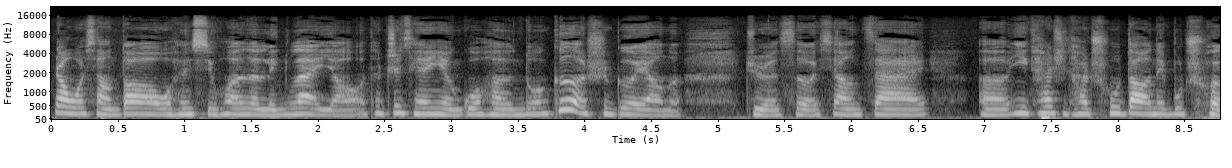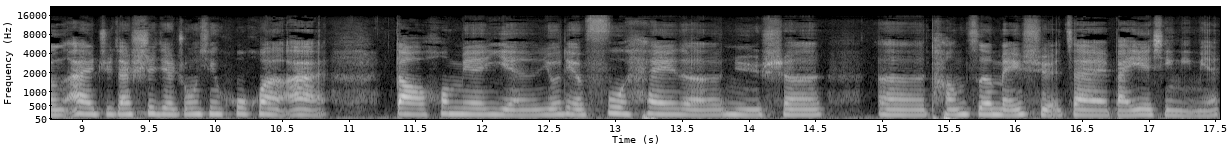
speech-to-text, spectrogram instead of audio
让我想到我很喜欢的林濑遥，她之前演过很多各式各样的角色，像在呃一开始她出道那部纯爱剧在世界中心呼唤爱，到后面演有点腹黑的女生。呃，唐泽美雪在《白夜行》里面，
